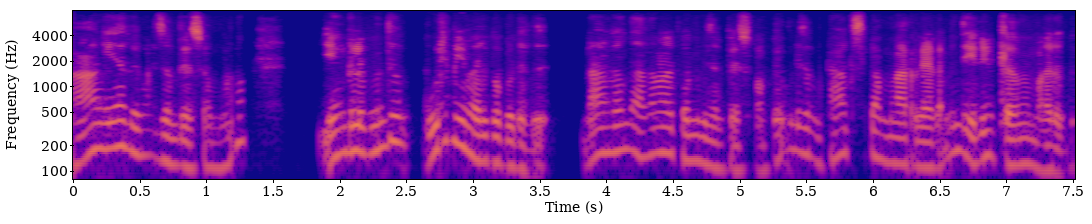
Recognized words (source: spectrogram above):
நாங்க ஏன் ஃபெமினிசம் பேசுறோம்னா எங்களுக்கு வந்து உரிமை மறுக்கப்படுது. நாங்க வந்து அதனால ஃபெமினிசம் பேசுறோம். ஃபெமினிசம் டாக்ஸிக்கா மாறுற இடம் வந்து எலிட்ல தான் மாறுது.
